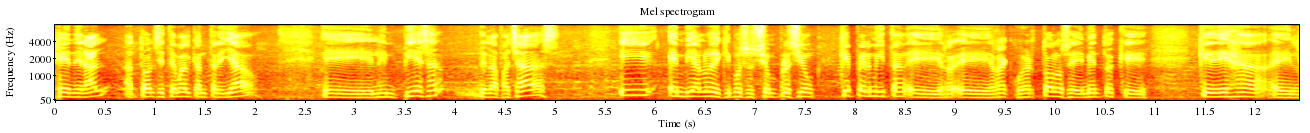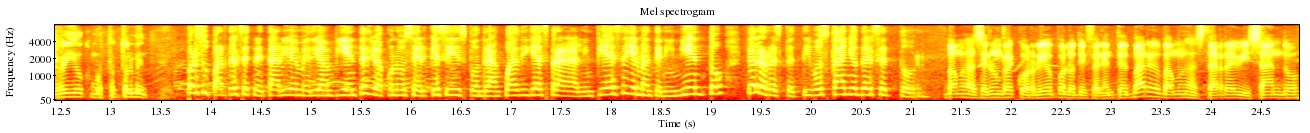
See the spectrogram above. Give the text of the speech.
general a todo el sistema alcantarillado, eh, limpieza de las fachadas, y enviar los equipos de succión presión que permitan eh, eh, recoger todos los sedimentos que, que deja el río como está actualmente. Por su parte, el secretario de Medio Ambiente dio a conocer que se dispondrán cuadrillas para la limpieza y el mantenimiento de los respectivos caños del sector. Vamos a hacer un recorrido por los diferentes barrios, vamos a estar revisando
